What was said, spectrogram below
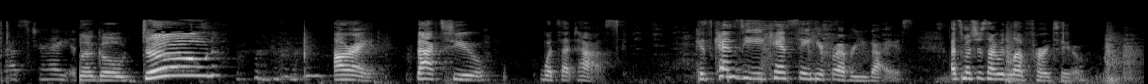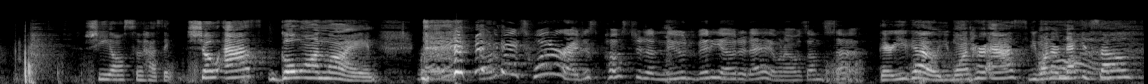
Hashtag. I'm gonna go down. All right, back to what's that task? Because Kenzie can't stay here forever, you guys. As much as I would love her to. She also has a show ass. Go online. Go to my Twitter. I just posted a nude video today when I was on set. there you go. You want her ass? You want her naked self?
